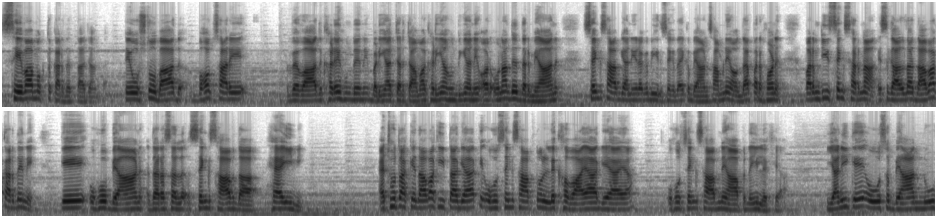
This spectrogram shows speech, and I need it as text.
ਸੇਵਾ ਮੁਕਤ ਕਰ ਦਿੱਤਾ ਜਾਂਦਾ ਹੈ। ਤੇ ਉਸ ਤੋਂ ਬਾਅਦ ਬਹੁਤ ਸਾਰੇ ਵਿਵਾਦ ਖੜੇ ਹੁੰਦੇ ਨੇ, ਬੜੀਆਂ ਚਰਚਾਵਾਂ ਖੜੀਆਂ ਹੁੰਦੀਆਂ ਨੇ ਔਰ ਉਹਨਾਂ ਦੇ ਦਰਮਿਆਨ ਸਿੰਘ ਸਾਹਿਬ ਗਿਆਨੀ ਰਗਵੀਰ ਸਿੰਘ ਦਾ ਇੱਕ ਬਿਆਨ ਸਾਹਮਣੇ ਆਉਂਦਾ ਪਰ ਹੁਣ ਪਰਮਜੀਤ ਸਿੰਘ ਸਰਨਾ ਇਸ ਗੱਲ ਦਾ ਦਾਵਾ ਕਰਦੇ ਨੇ ਕਿ ਉਹ ਬਿਆਨ ਦਰਅਸਲ ਸਿੰਘ ਸਾਹਿਬ ਦਾ ਹੈ ਹੀ ਨਹੀਂ। ਇੱਥੋਂ ਤੱਕ ਇਹ ਦਾਵਾ ਕੀਤਾ ਗਿਆ ਕਿ ਉਹ ਸਿੰਘ ਸਾਹਿਬ ਤੋਂ ਲਿਖਵਾਇਆ ਗਿਆ ਆ, ਉਹ ਸਿੰਘ ਸਾਹਿਬ ਨੇ ਆਪ ਨਹੀਂ ਲਿਖਿਆ। ਯਾਨੀ ਕਿ ਉਸ ਬਿਆਨ ਨੂੰ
